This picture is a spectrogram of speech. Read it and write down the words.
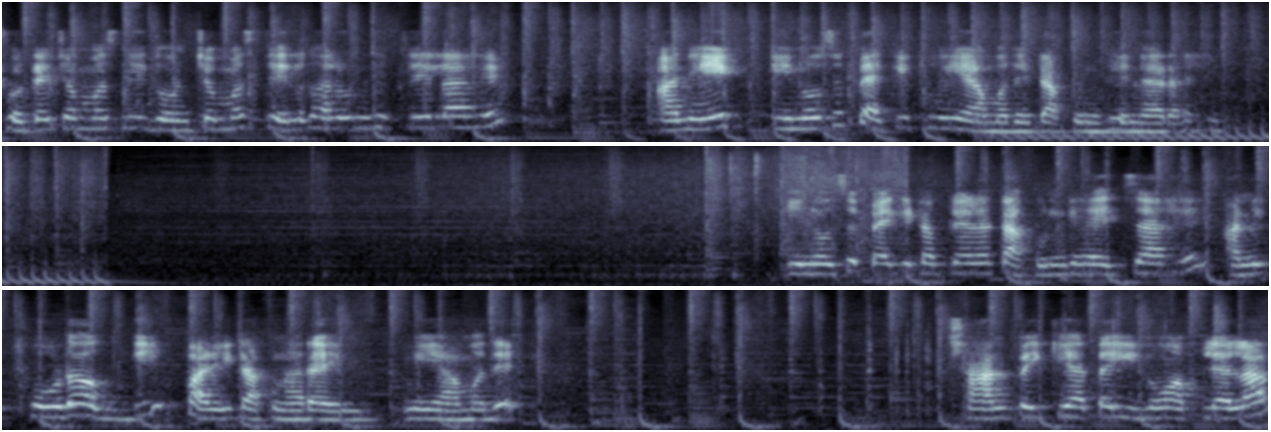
छोट्या चम्मचनी दोन चम्मच तेल घालून घेतलेलं आहे. आणि एक इनोचं पॅकेट मी यामध्ये टाकून घेणार आहे. इनोचं पॅकेट आपल्याला टाकून घ्यायचं आहे आणि थोडं अगदी पाणी टाकणार आहे मी यामध्ये. छानपैकी आता इनो आपल्याला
